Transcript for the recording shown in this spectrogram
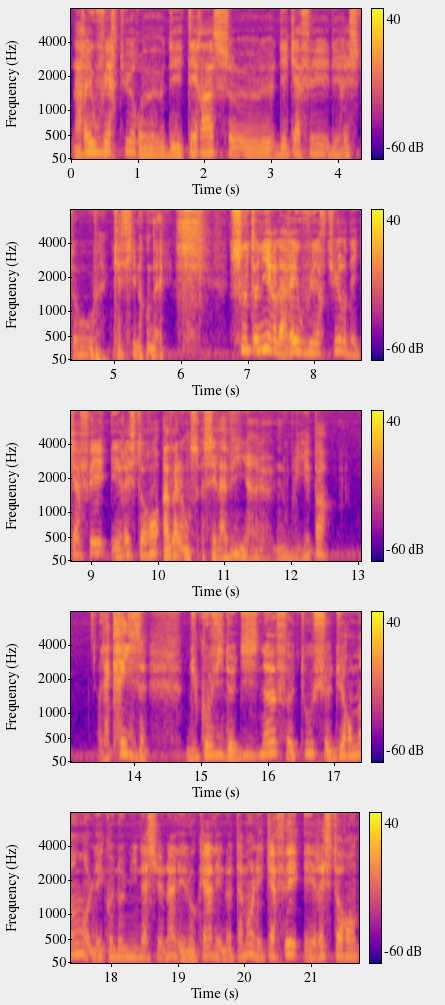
la réouverture euh, des terrasses, des cafés, des restos, qu'est-ce qu'il en est? Soutenir la réouverture des cafés et restaurants à Valence, c'est la vie, hein, n'oubliez pas. La crise du Covid-19 touche durement l'économie nationale et locale et notamment les cafés et restaurants.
